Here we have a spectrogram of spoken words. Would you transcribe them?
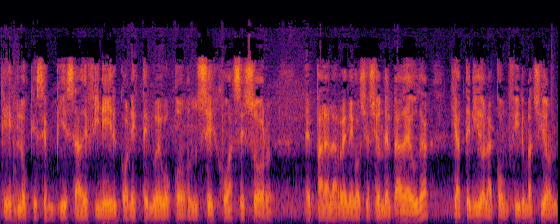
qué es lo que se empieza a definir con este nuevo Consejo Asesor para la renegociación de la deuda, que ha tenido la confirmación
